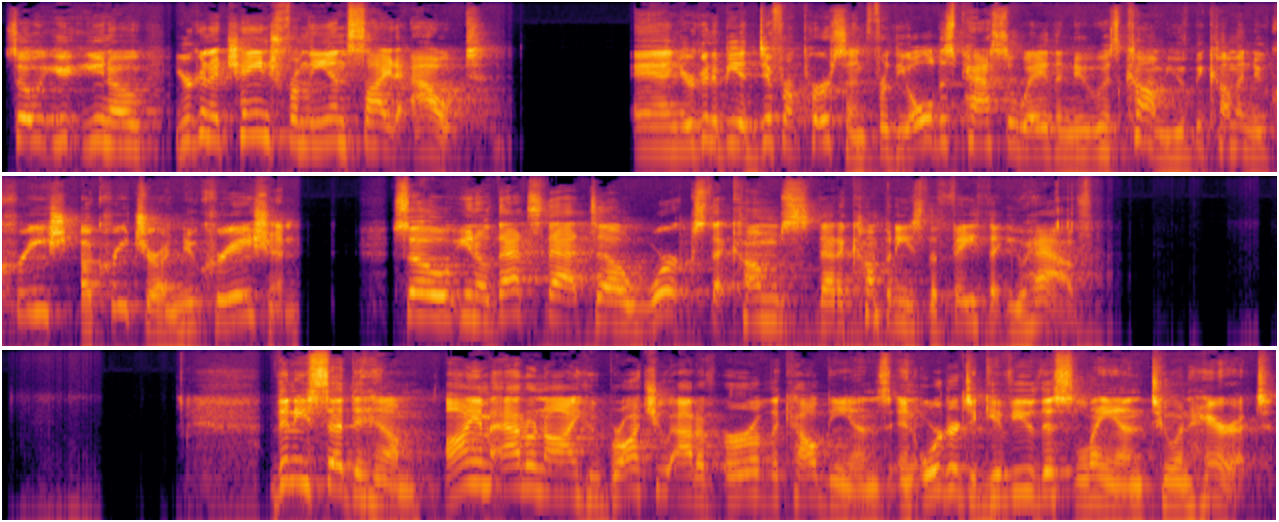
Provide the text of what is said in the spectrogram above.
So, you, you know, you're going to change from the inside out and you're going to be a different person. For the old has passed away, the new has come. You've become a new cre- a creature, a new creation. So, you know, that's that uh, works that comes, that accompanies the faith that you have. Then he said to him, I am Adonai who brought you out of Ur of the Chaldeans in order to give you this land to inherit.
